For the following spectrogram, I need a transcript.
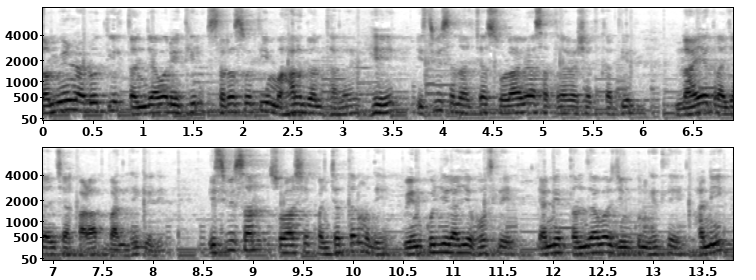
तमिळनाडूतील तंजावर येथील सरस्वती महाल ग्रंथालय हे इसवी सनाच्या सोळाव्या सतराव्या शतकातील नायक राजांच्या काळात बांधले गेले. इसवी सन सोळाशे पंच्याहत्तरमध्ये व्यंकोजीराजे भोसले यांनी तंजावर जिंकून घेतले आणि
